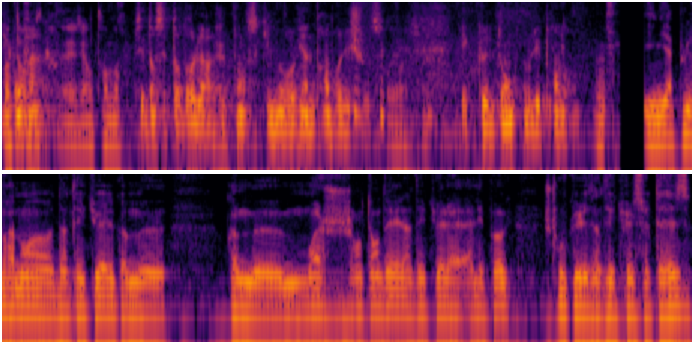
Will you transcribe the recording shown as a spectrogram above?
les convaincre. C'est dans cet ordre-là, je pense, qu'il nous revient de prendre les choses. Et que donc nous les prendrons. Il n'y a plus vraiment d'intellectuels comme, comme euh, moi j'entendais l'intellectuel à, à l'époque. Je trouve que les intellectuels se taisent,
